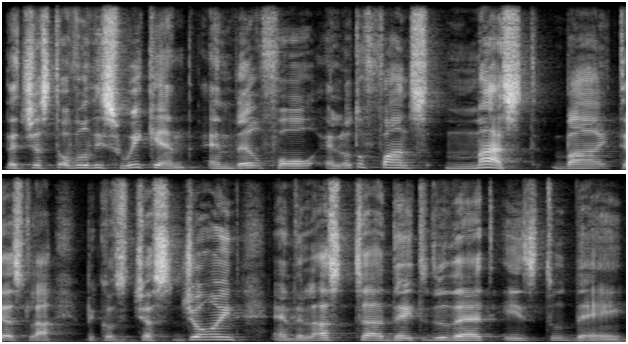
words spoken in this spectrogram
That's just over this weekend and therefore a lot of funds must buy Tesla because it just joined and the last uh, day to do that is today.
